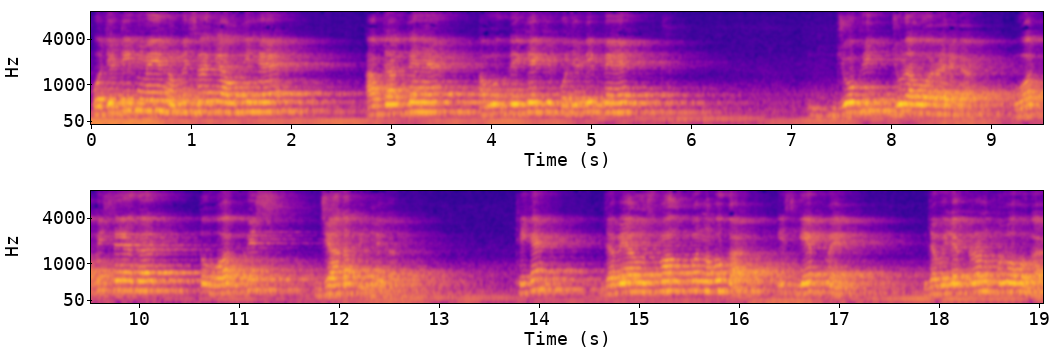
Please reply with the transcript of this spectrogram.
पॉजिटिव में हमेशा क्या होती है? आप जानते हैं, हम लोग देखें कि पॉजिटिव में जो भी जुड़ा हुआ रहेगा वर्कपीस है अगर तो वर्कपीस ज़्यादा पिघलेगा। ठीक है? जब यह उष्मा उत्पन्न होगा, इस गैप में, जब इलेक्ट्रॉन फ्लो होगा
